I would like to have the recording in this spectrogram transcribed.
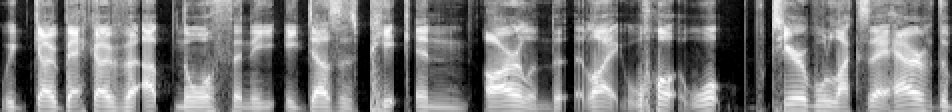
we go back over up north and he, he does his pick in Ireland. Like, what what terrible luck's that? How have the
